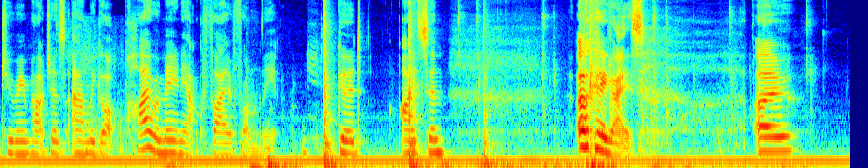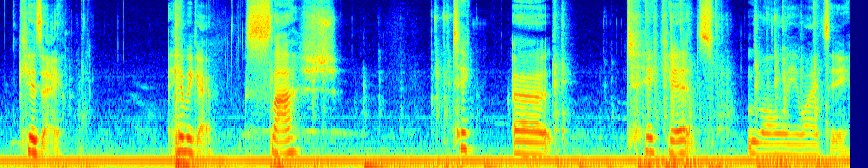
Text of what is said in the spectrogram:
two rune pouches, and we got pyromaniac five from the good item. Okay, guys. Oh, Kizzy. Here we go. Slash tick uh tickets lolly whitey.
